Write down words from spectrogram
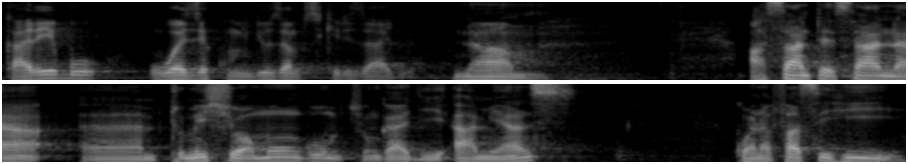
Karibu uweze kumjuza msikilizaji. Naam, asante sana uh, mtumishi wa Mungu mchungaji Amians kwa nafasi hii.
